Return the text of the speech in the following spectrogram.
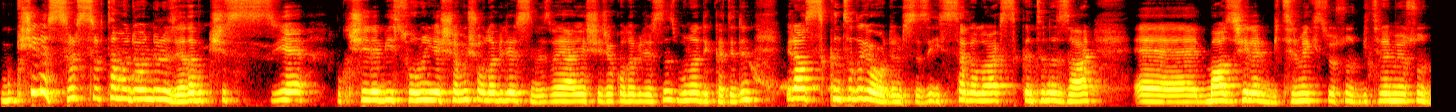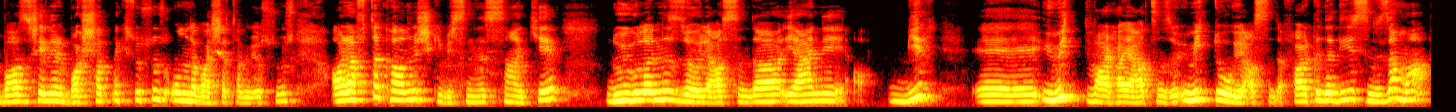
Bu kişiyle sırt sırta mı döndünüz ya da bu kişiye bu kişiyle bir sorun yaşamış olabilirsiniz veya yaşayacak olabilirsiniz. Buna dikkat edin. Biraz sıkıntılı gördüm sizi. İçsel olarak sıkıntınız var. Ee, bazı şeyleri bitirmek istiyorsunuz, bitiremiyorsunuz. Bazı şeyleri başlatmak istiyorsunuz, onu da başlatamıyorsunuz. Arafta kalmış gibisiniz sanki. Duygularınız da öyle aslında. Yani bir e, ümit var hayatınızda. Ümit doğuyor aslında. Farkında değilsiniz ama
